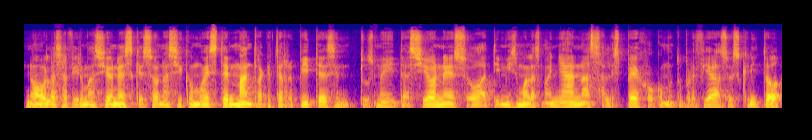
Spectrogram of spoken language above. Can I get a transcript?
¿no? Las afirmaciones que son así como este mantra que te repites en tus meditaciones o a ti mismo en las mañanas, al espejo, como tú prefieras o escrito,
